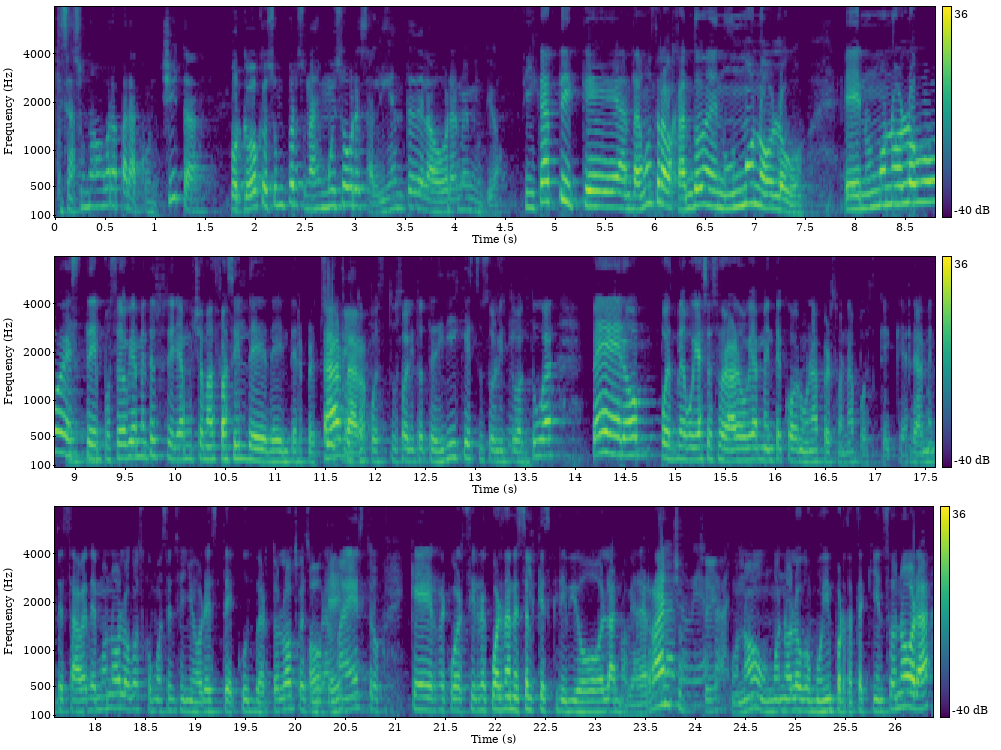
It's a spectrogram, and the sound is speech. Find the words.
quizás una obra para Conchita, porque veo que es un personaje muy sobresaliente de la obra Él me mintió. Fíjate que andamos trabajando en un monólogo. En un monólogo, este, pues obviamente eso sería mucho más fácil de, de interpretar, Sí, claro. porque pues tú solito te diriges, tú solito actúas, pero pues me voy a asesorar obviamente con una persona pues que, que realmente sabe de monólogos, como es el señor este Cuthberto López, un gran maestro, que recuer- si recuerdan es el que escribió La novia de rancho. novia de Sí. rancho. ¿no? Un monólogo muy importante aquí en Sonora.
